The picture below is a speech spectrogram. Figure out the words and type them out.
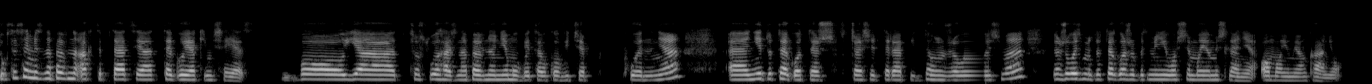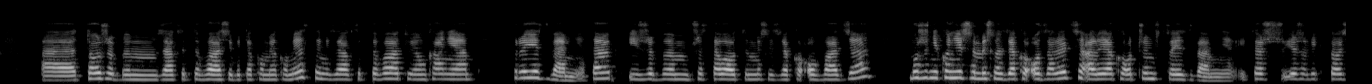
Sukcesem jest na pewno akceptacja tego, jakim się jest, bo ja, co słychać, na pewno nie mówię całkowicie płynnie. E, Nie do tego też w czasie terapii dążyłyśmy. Dążyłyśmy do tego, żeby zmieniło się moje myślenie o moim jąkaniu. E, To, żebym zaakceptowała siebie taką, jaką jestem i zaakceptowała to jąkanie, które jest we mnie, tak? I żebym przestała o tym myśleć jako o wadzie, może niekoniecznie myśląc jako o zalecie, ale jako o czymś, co jest we mnie. I też jeżeli ktoś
